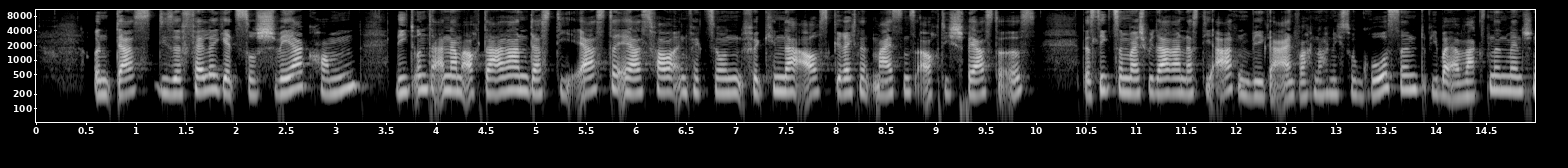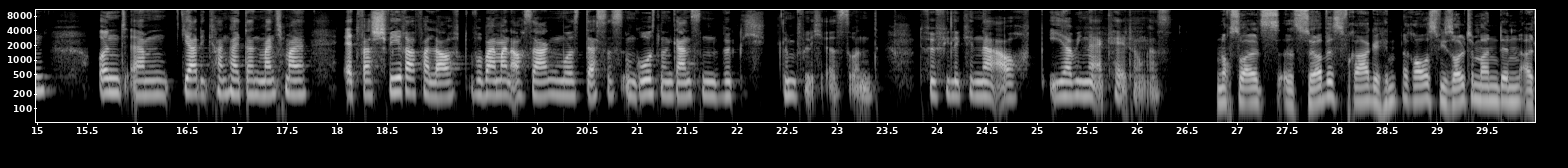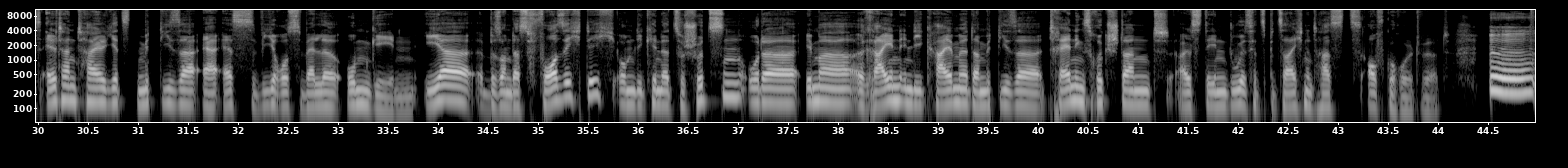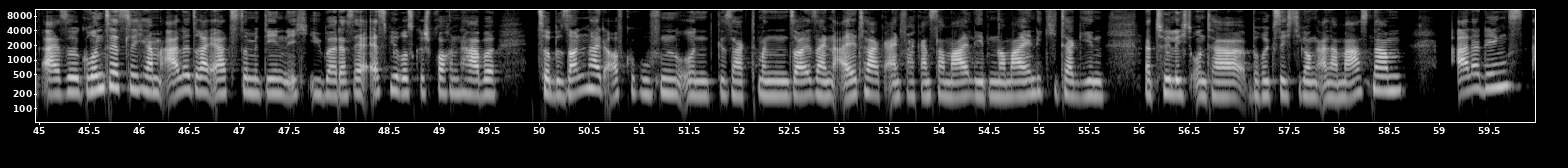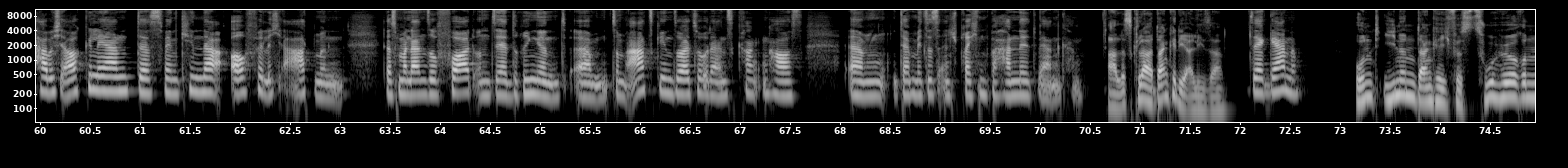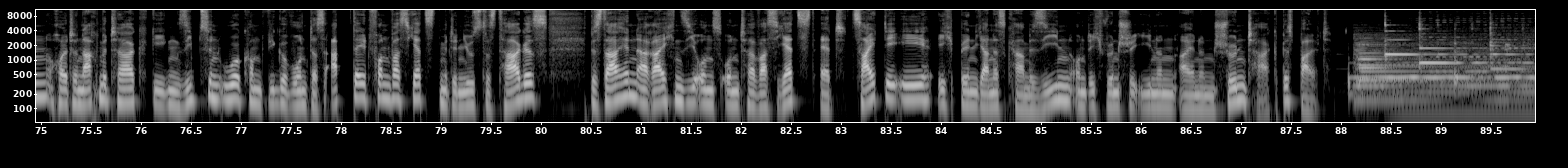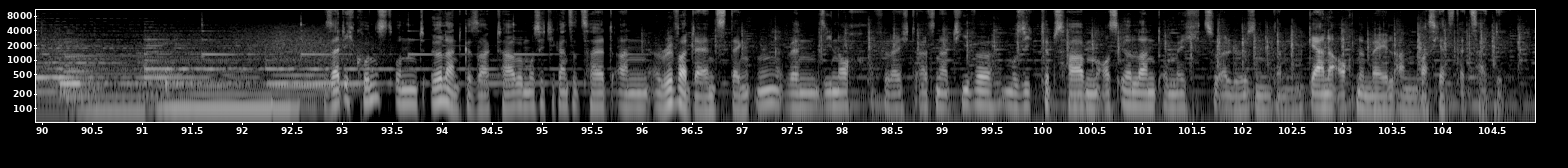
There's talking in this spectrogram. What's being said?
Und dass diese Fälle jetzt so schwer kommen, liegt unter anderem auch daran, dass die erste RSV-Infektion für Kinder ausgerechnet meistens auch die schwerste ist. Das liegt zum Beispiel daran, dass die Atemwege einfach noch nicht so groß sind wie bei erwachsenen Menschen und ähm, ja, die Krankheit dann manchmal etwas schwerer verläuft, wobei man auch sagen muss, dass es im Großen und Ganzen wirklich glimpflich ist und für viele Kinder auch eher wie eine Erkältung ist. Noch so als Servicefrage hinten raus, wie sollte man denn als Elternteil jetzt mit dieser RS-Viruswelle umgehen? Eher besonders vorsichtig, um die Kinder zu schützen oder immer rein in die Keime, damit dieser Trainingsrückstand, als den du es jetzt bezeichnet hast, aufgeholt wird? Mm, also grundsätzlich haben alle drei Ärzte, mit denen ich über das RS-Virus gesprochen habe, zur Besonnenheit aufgerufen und gesagt, man soll seinen Alltag einfach ganz normal leben, normal in die Kita gehen, natürlich unter Berücksichtigung aller Maßnahmen. Allerdings habe ich auch gelernt, dass wenn Kinder auffällig atmen, dass man dann sofort und sehr dringend ähm, zum Arzt gehen sollte oder ins Krankenhaus, ähm, damit es entsprechend behandelt werden kann. Alles klar, danke dir, Alisa. Sehr gerne. Und Ihnen danke ich fürs Zuhören. Heute Nachmittag gegen 17 Uhr kommt wie gewohnt das Update von Was jetzt mit den News des Tages. Bis dahin erreichen Sie uns unter wasjetzt.zeit.de. Ich bin Janis Karmesin und ich wünsche Ihnen einen schönen Tag. Bis bald. Seit ich Kunst und Irland gesagt habe, muss ich die ganze Zeit an Riverdance denken. Wenn Sie noch vielleicht alternative Musiktipps haben aus Irland, um mich zu erlösen, dann gerne auch eine Mail an wasjetzt.zeit.de.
